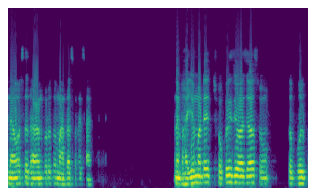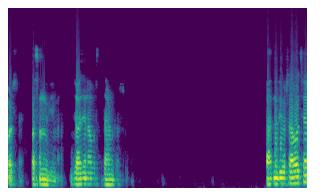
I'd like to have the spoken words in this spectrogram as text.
નવા વસ્ત્ર ધારણ કરો તો માતા સાથે સાથ અને ભાઈઓ માટે છોકરી જોવા જાઓ છો તો ભૂલ પડશે પસંદગીમાં. જો આજે વસ્ત્ર ધારણ કરશું. આજનો દિવસ આવો છે.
